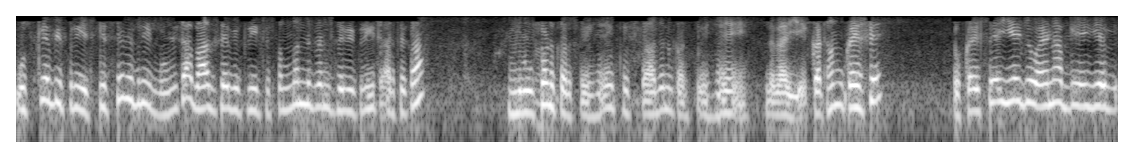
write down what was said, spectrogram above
उसके विपरीत, किससे विपरीत? भूमिका भाग से विपरीत, संबंध ग्रंथ से विपरीत अर्थ का निरूपण करते हैं, प्रतिपादन करते हैं। लगाइए, कथम कैसे? तो कैसे ये जो है ना ये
